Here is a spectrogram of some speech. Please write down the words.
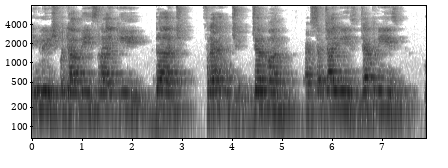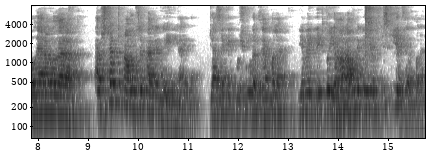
English Punjabi Saraiki Dutch French German Chinese Japanese वगैरह वगैरह। एब्स्ट्रैक्ट नाउन से पहले नहीं आएगा। जैसे कि मशहूर एग्ज़ाम्पल है। ये मैं लिख तो यहाँ रहा हूँ, लेकिन ये इसकी एग्ज़ाम्पल है।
